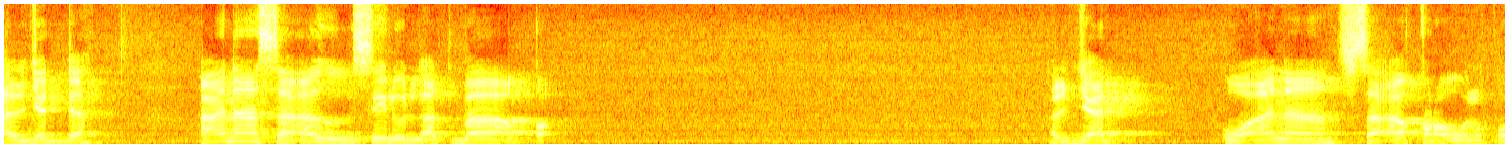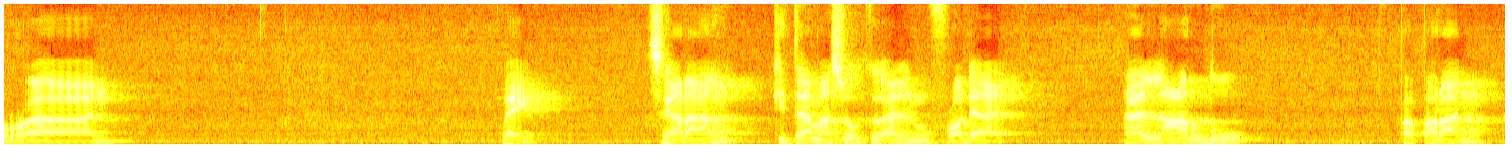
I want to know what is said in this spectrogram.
Al-Jaddah Ana sa'agsilul atbaq. Al-Jad Wa ana sa'akra'ul Qur'an. Baik. Sekarang kita masuk ke al-mufradat. Al-ardu paparan.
